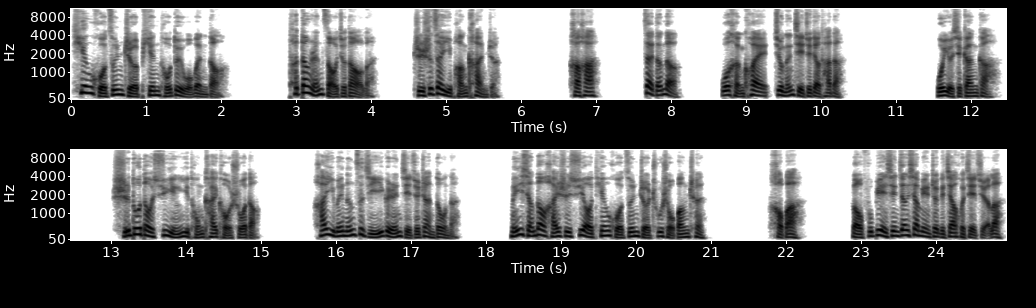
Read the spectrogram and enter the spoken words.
天火尊者偏头对我问道。他当然早就到了，只是在一旁看着。哈哈，再等等，我很快就能解决掉他的。我有些尴尬，十多道虚影一同开口说道，还以为能自己一个人解决战斗呢。没想到还是需要天火尊者出手帮衬，好吧，老夫便先将下面这个家伙解决了。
